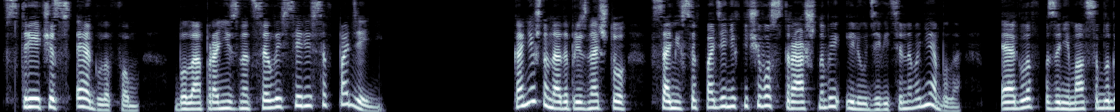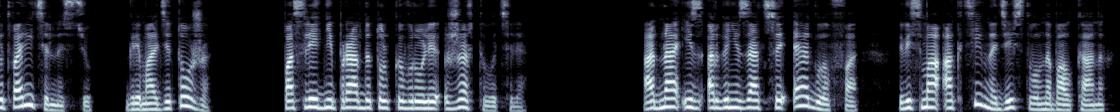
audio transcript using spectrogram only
Встреча с Эглофом была пронизана целой серией совпадений. Конечно, надо признать, что в самих совпадениях ничего страшного или удивительного не было — Эглов занимался благотворительностью, Гримальди тоже. Последний, правда, только в роли жертвователя. Одна из организаций Эглофа весьма активно действовала на Балканах,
